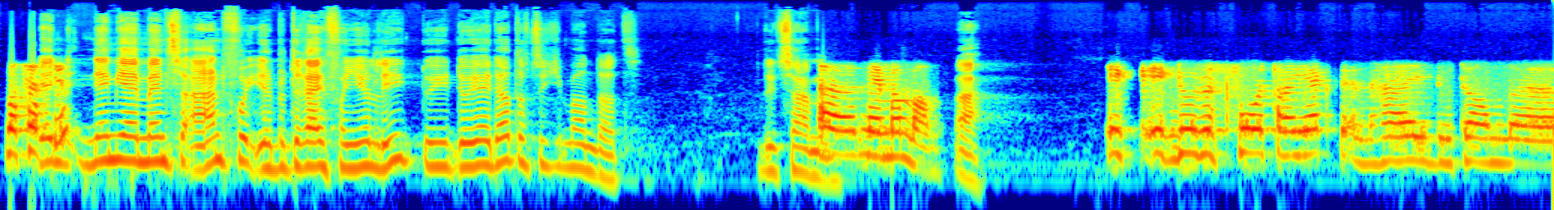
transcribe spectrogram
Wat zeg je? neem jij mensen aan voor het bedrijf van jullie? Doe, je, doe jij dat of doet je man dat? Doe je het samen? Eh, nee, mijn man. ah, Ik, ik doe het voortraject en hij doet dan eh,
